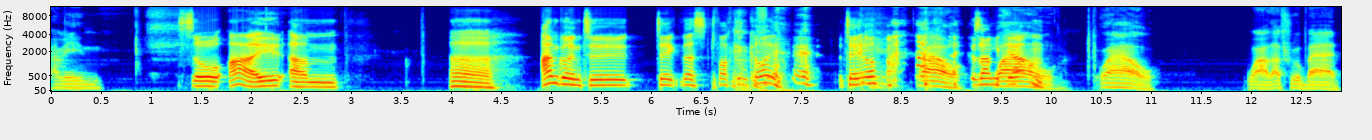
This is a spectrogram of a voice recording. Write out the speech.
I mean, So I um, uh, I'm going to take this fucking coin, potato, wow, because I'm the captain. wow, wow, wow. That's real bad.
